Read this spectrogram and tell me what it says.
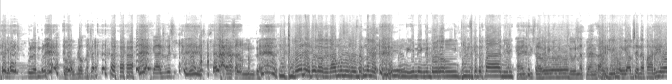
Bulan-bulan goblok. Gagus. Gua Semester 6 tuh. lucu banget ya dia kalau ke kampus semester 6 ya ini ngedorong jeans ke depan ini Anjing selama ini gue belum sunat bang. Lagi lagi absen ya Vario,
